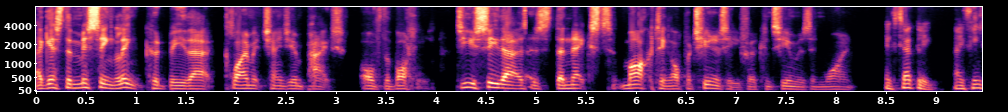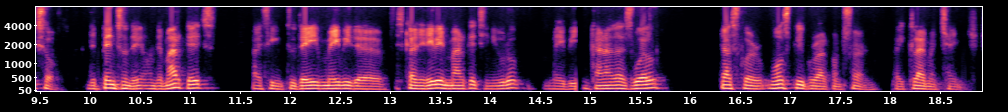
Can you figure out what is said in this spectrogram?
I guess the missing link could be that climate change impact of the bottle. Do you see that as, the next marketing opportunity for consumers in wine? Exactly. I think so. Depends on the on the markets. I think today, maybe the Scandinavian markets in Europe, maybe in Canada as well, that's where most people are concerned by climate change.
